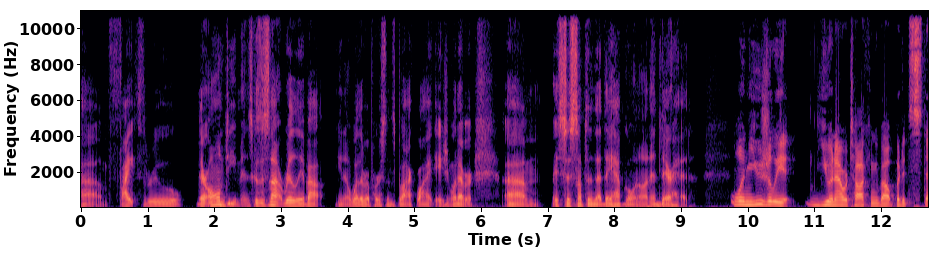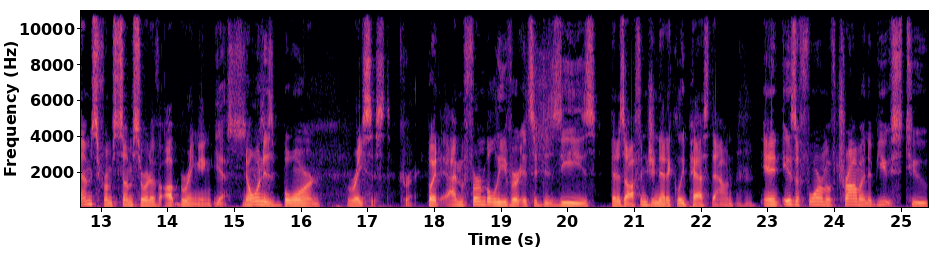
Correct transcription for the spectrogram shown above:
um, fight through their own demons because it's not really about you know whether a person's black, white, Asian, whatever. Um, it's just something that they have going on in their head. Well, and usually you and I were talking about, but it stems from some sort of upbringing. Yes. No one is born racist. Correct. but I'm a firm believer it's a disease that is often genetically passed down Mm-hmm. and is a form of trauma and abuse to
